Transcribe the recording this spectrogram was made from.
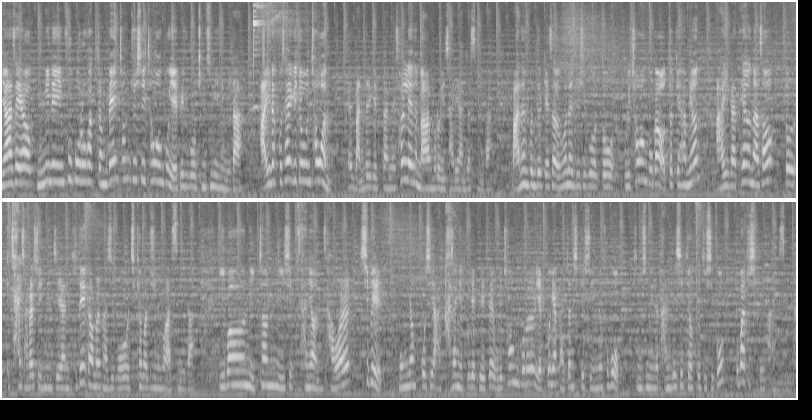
안녕하세요. 국민의힘 후보로 확정된 청주시 청원구 예비후보 김수민입니다. 아이 낳고 살기 좋은 청원을 만들겠다는 설레는 마음으로 이 자리에 앉았습니다. 많은 분들께서 응원해 주시고 또 우리 청원구가 어떻게 하면 아이가 태어나서 또 이렇게 잘 자랄 수 있는지에 대한 기대감을 가지고 지켜봐 주시는 것 같습니다. 이번 2024년 4월 10일 목련꽃이 가장 예쁘게 필 때 우리 청원구를 예쁘게 발전시킬 수 있는 후보 김수민을 반드시 기억해 주시고 뽑아 주시기를 바라겠습니다.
